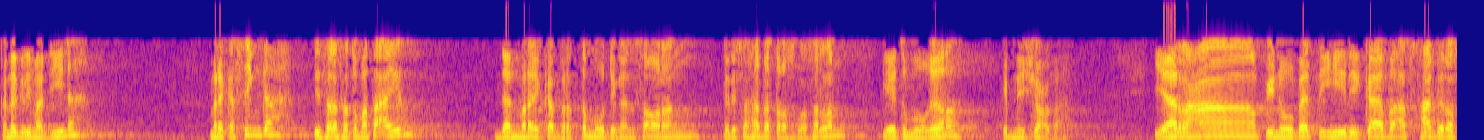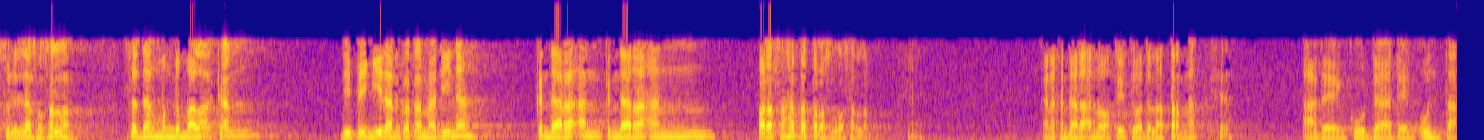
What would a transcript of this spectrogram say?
ke negeri Madinah, mereka singgah di salah satu mata air dan mereka bertemu dengan seorang dari sahabat Rasulullah SAW yaitu Mughirah ibn Syu'bah. Yar'a fi nubatihi rikaba ashabi Rasulullah SAW sedang menggembalakan di pinggiran kota Madinah kendaraan-kendaraan para sahabat Rasulullah SAW. Karena kendaraan waktu itu adalah ternak, ada yang kuda, ada yang unta.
